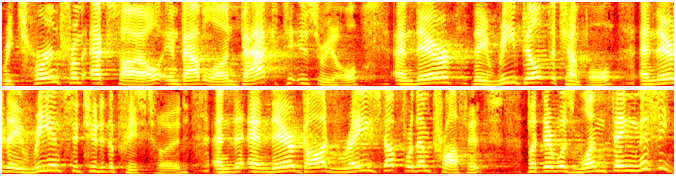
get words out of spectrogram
returned from exile in Babylon back to Israel, and there they rebuilt the temple, and there they reinstituted the priesthood, and, and there God raised up for them prophets, but there was one thing missing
